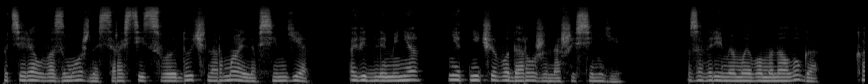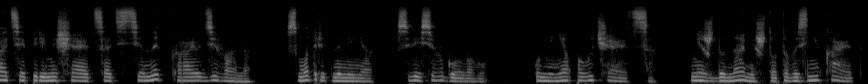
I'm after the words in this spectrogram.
потерял возможность растить свою дочь нормально в семье, а ведь для меня нет ничего дороже нашей семьи. За время моего монолога Катя перемещается от стены к краю дивана, смотрит на меня, свесив голову. У меня получается. Между нами что-то возникает.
